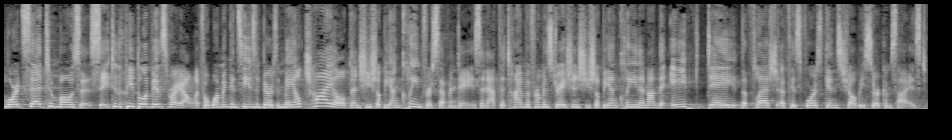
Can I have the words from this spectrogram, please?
Lord said to Moses, Say to the people of Israel, if a woman conceives and bears a male child, then she shall be unclean for seven days. And at the time of her menstruation, she shall be unclean. And on the eighth day, the flesh of his foreskins shall be circumcised.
